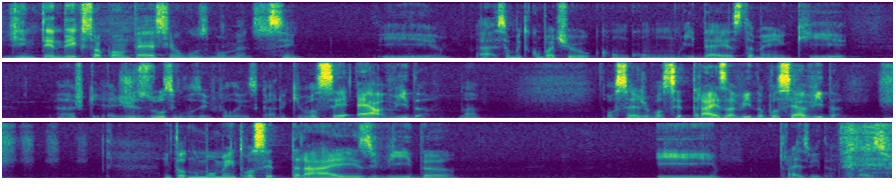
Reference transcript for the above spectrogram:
de entender que isso acontece em alguns momentos. Sim. E é, isso é muito compatível com, com ideias também que. Acho que é Jesus, inclusive, falou isso, cara. Que você é a vida, né? Ou seja, você traz a vida, você é a vida. Então, no momento, você traz vida e. Traz vida. Faz isso.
